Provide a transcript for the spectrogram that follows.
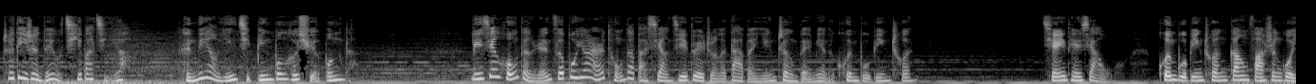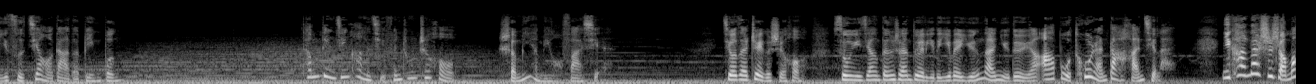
这地震得有七八级啊，肯定要引起冰崩和雪崩的。李建红等人则不约而同的把相机对准了大本营正北面的昆布冰川。前一天下午，昆布冰川刚发生过一次较大的冰崩。他们定睛看了几分钟之后，什么也没有发现。就在这个时候，宋玉江登山队里的一位云南女队员阿布突然大喊起来：“你看那是什么？”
